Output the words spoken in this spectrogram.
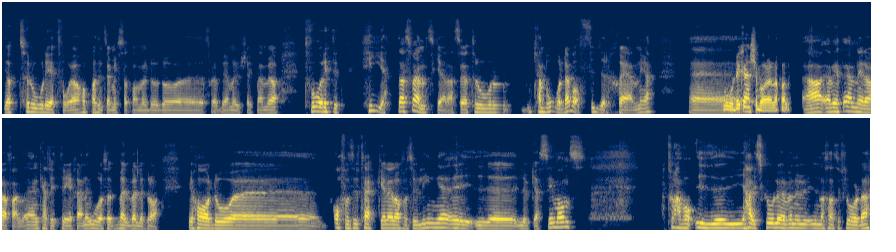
Jag tror det är två. Jag hoppas inte jag missat någon nu. Då, då eh, får jag be om ursäkt. Men vi har två riktigt heta svenskar. Alltså jag tror kan båda vara fyrstjärniga. Eh, Borde kanske vara i alla fall. Ja, jag vet en i alla fall. En kanske är trestjärnig, oavsett väldigt, väldigt bra. Vi har då eh, offensiv tackle eller offensiv linje i, i eh, Lucas Simmons. Jag tror han var i, i high school över nu i, någonstans i Florida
